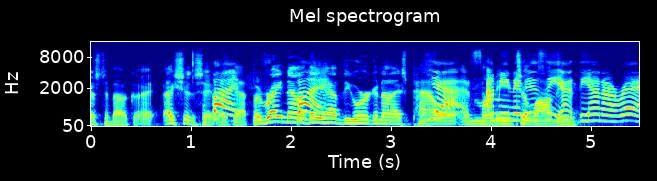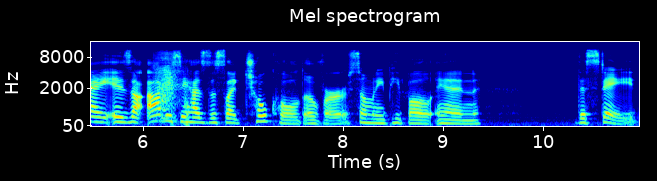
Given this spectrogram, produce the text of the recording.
just about. I, I shouldn't say it But- like that. But right now they have the organized power Yes, and money I mean, it to is lobby. the the NRA is uh, obviously has this like chokehold over so many people in the state,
